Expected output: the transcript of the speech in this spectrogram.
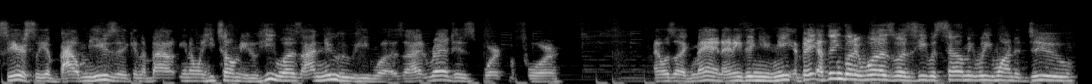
seriously about music and about, you know, when he told me who he was, I knew who he was. I had read his work before. I was like, man, anything you need. I think what it was was he was telling me what he wanted to do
